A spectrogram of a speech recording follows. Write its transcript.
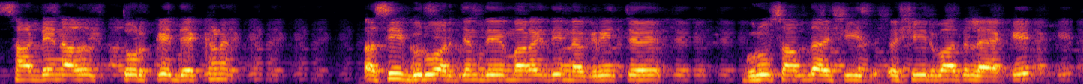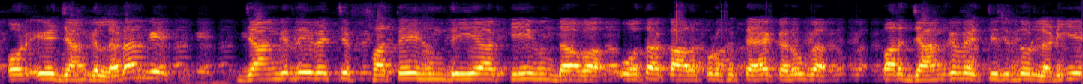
ਸਾਡੇ ਨਾਲ ਤੁਰ ਕੇ ਦੇਖਣ। ਅਸੀਂ ਗੁਰੂ ਅਰਜਨ ਦੇਵ ਮਹਾਰਾਜ ਦੀ ਨਗਰੀ 'ਚ ਗੁਰੂ ਸਾਹਿਬ ਦਾ ਆਸ਼ੀਰਵਾਦ ਲੈ ਕੇ ਔਰ ਇਹ ਜੰਗ ਲੜਾਂਗੇ। ਜੰਗ ਦੇ ਵਿੱਚ ਫਤਿਹ ਹੁੰਦੀ ਆ ਕੀ ਹੁੰਦਾ ਵਾ ਉਹ ਤਾਂ ਅਕਾਲ ਪੁਰਖ ਤੈਅ ਕਰੂਗਾ। ਪਰ ਜੰਗ ਵਿੱਚ ਜਦੋਂ ਲੜੀਏ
